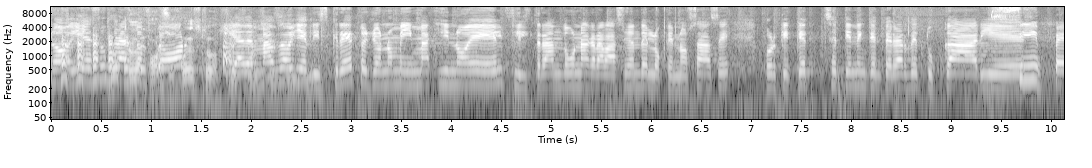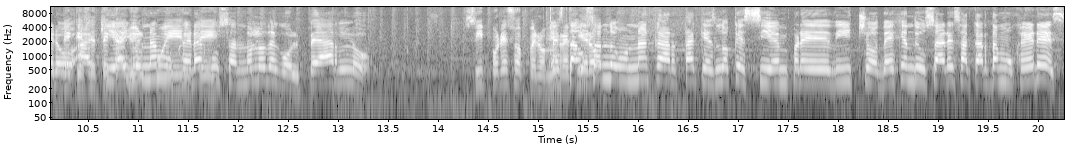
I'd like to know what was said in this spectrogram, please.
No, y es un No, gran claro, por doctor. supuesto. Y Sí, además, sí, sí, sí, oye, sí. discreto. Yo no me imagino él filtrando una grabación de lo que nos hace, porque ¿qué se tienen que enterar de tu caries? Sí, pero de que se te aquí hay el una mujer acusándolo de golpearlo. Sí, por eso, pero me Está refiero... usando una carta que es lo que siempre he dicho. Dejen de usar esa carta, mujeres.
